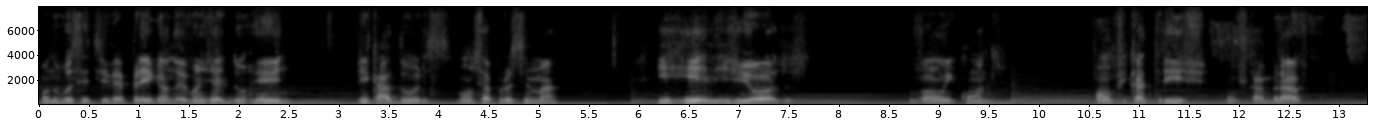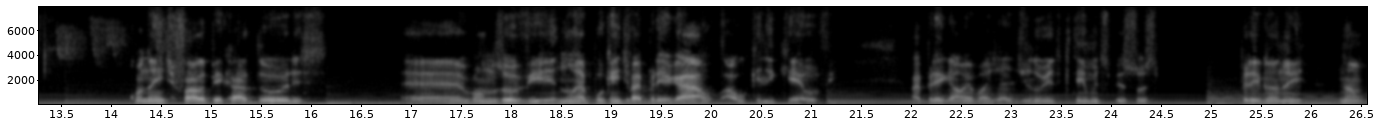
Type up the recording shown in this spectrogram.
quando você estiver pregando o evangelho do reino, pecadores vão se aproximar e religiosos vão ir contra, vão ficar tristes, vão ficar bravos. Quando a gente fala pecadores é, vão nos ouvir, não é porque a gente vai pregar algo que ele quer ouvir. Vai pregar um evangelho diluído que tem muitas pessoas pregando aí. Não,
